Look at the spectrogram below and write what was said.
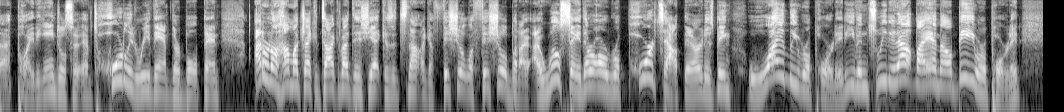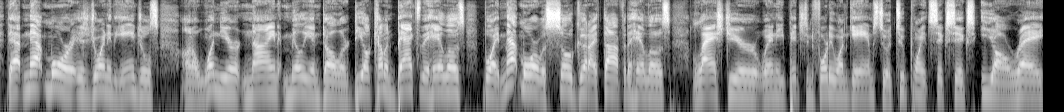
uh, boy, the Angels have totally revamped their bullpen. I don't know how much I can talk about this yet because it's not like official, official, but I, I will say there are reports out there. It is being widely reported, even tweeted out by MLB reported, that Matt Moore is joining the Angels on a one year, $9 million deal. Coming back to the Halo Halos. Boy, Matt Moore was so good, I thought, for the Halos last year when he pitched in 41 games to a 2.66 ERA.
